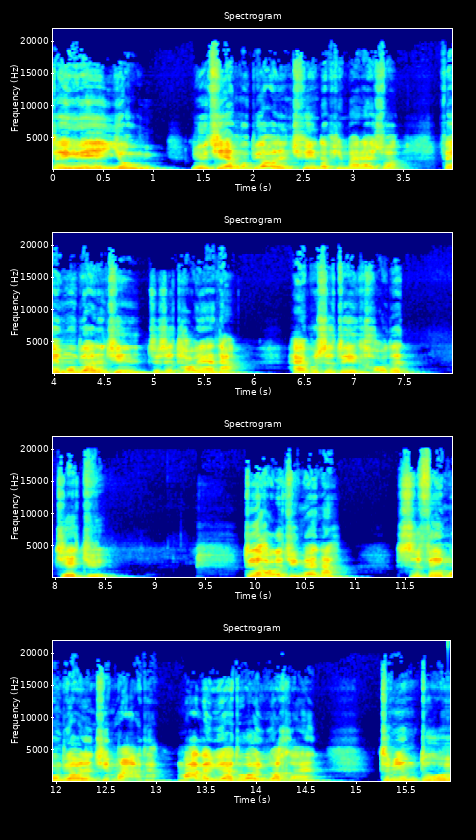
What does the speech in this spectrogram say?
对于有明确目标人群的品牌来说，非目标人群只是讨厌它，还不是最好的结局。最好的局面呢，是非目标人群骂他，骂的越多越狠，知名度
